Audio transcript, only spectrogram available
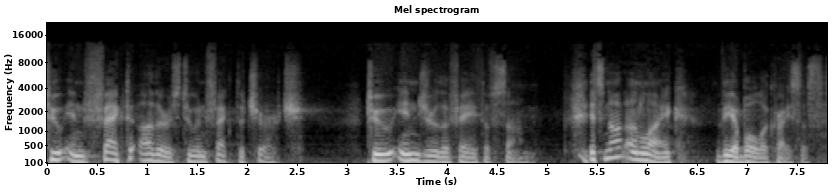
to infect others, to infect the church, to injure the faith of some. It's not unlike the Ebola crisis.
